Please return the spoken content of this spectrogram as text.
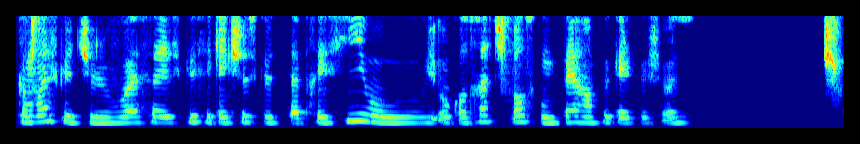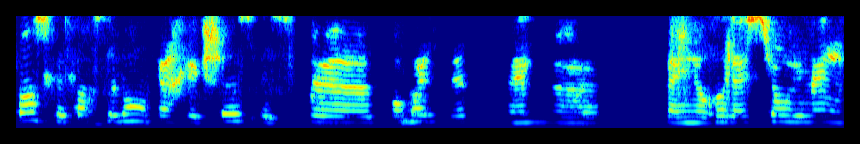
Comment est-ce que tu le vois ça? Est-ce que c'est quelque chose que tu apprécies ou au contraire, tu penses qu'on perd un peu quelque chose? Je pense que forcément on perd quelque chose parce que pour moi, même euh, bah, une relation humaine.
